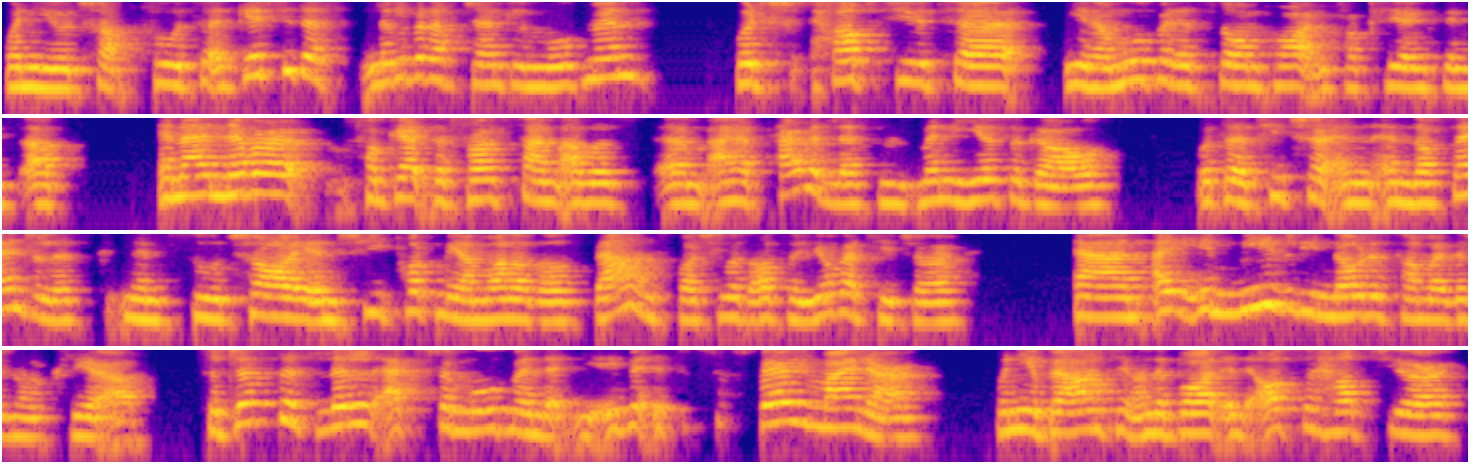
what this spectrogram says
when you chop food. So it gives you this little bit of gentle movement, which helps you to, you know, movement is so important for clearing things up. And I never forget the first time I was, um, I had private lessons many years ago with a teacher in, in Los Angeles named Sue Choi, and she put me on one of those balance boards. She was also a yoga teacher. And I immediately noticed how my vision would clear up. So just this little extra movement that you, it's just very minor when you're balancing on the board. It also helps your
